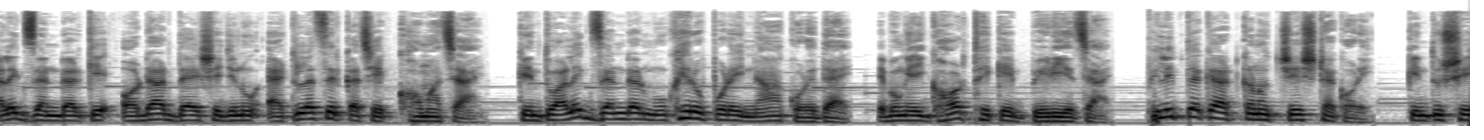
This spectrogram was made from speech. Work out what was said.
আলেকজান্ডারকে অর্ডার দেয় সে যেন অ্যাটলাসের কাছে ক্ষমা চায়। কিন্তু আলেকজান্ডার মুখের উপরেই না করে দেয় এবং এই ঘর থেকে বেরিয়ে যায়। ফিলিপ তাকে আটকানোর চেষ্টা করে, কিন্তু সে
